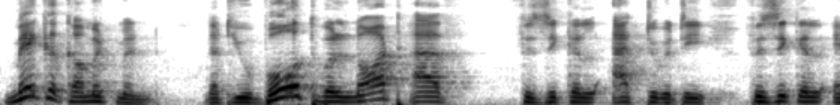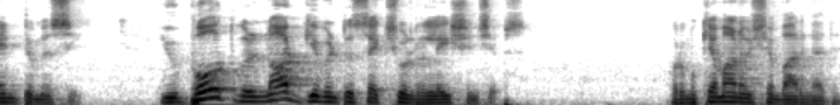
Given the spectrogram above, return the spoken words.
make a commitment that you both will not have physical activity physical intimacy you both will not given to sexual relationships ஒரு முக்கியமான விஷயம் பாருங்க அது.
